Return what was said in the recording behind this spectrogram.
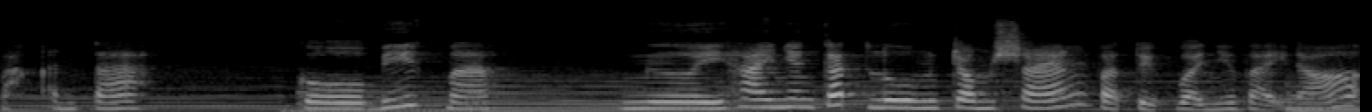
vặt anh ta. Cô biết mà, người hai nhân cách luôn trong sáng và tuyệt vời như vậy đó.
